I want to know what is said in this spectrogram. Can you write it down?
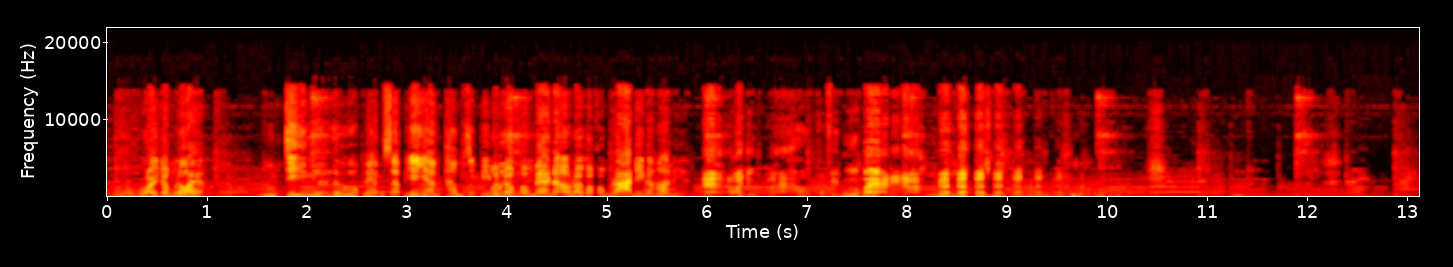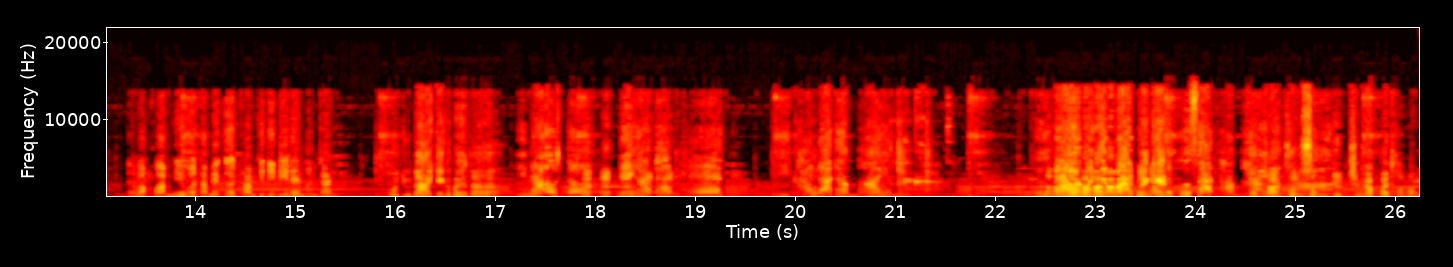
โอ้ยอร่อยจังเลยอะอืม จริงเหรอลูกแม่อุตส่าห์พยายามทำสุดฝีฮอทมืดอกของแม่น่ะอร่อยกว่าของร้านอีกนะฮะเนี่ยแน่นอนอยู่แล้วของฝีมือแม่นี่นะแต่ว่าความหิวก็ทำให้เกิดความคิดดีๆได้เหมือนกัน พูดอยู่ได้กินก็ไปเถอะนี่นาโอโตะนี่ค่ะแพนเค้กนี่ค่ะน้าทำให้อะถึงแม้ว่ามันจะไหม้ไปหน่อยแต่กูสาห์ทำให้แค่การขนส่งหยุดชะงักไปเท่านั้น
